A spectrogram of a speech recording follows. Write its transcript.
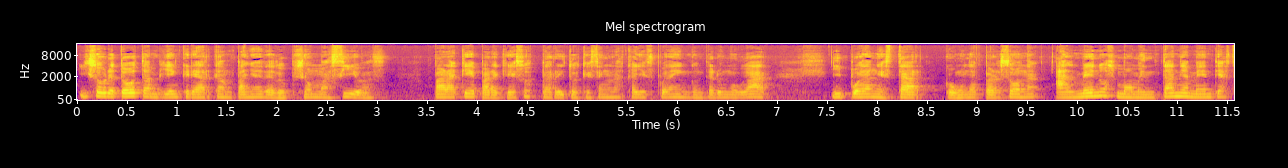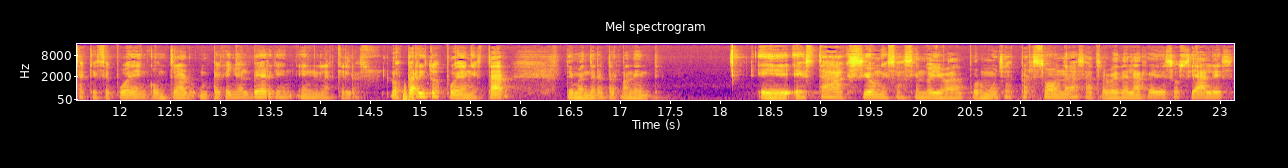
y sobre todo también crear campañas de adopción masivas. ¿Para qué? Para que esos perritos que estén en las calles puedan encontrar un hogar y puedan estar con una persona, al menos momentáneamente hasta que se pueda encontrar un pequeño albergue en, el que los perritos puedan estar de manera permanente. Eh, esta acción está siendo llevada por muchas personas a través de las redes sociales,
